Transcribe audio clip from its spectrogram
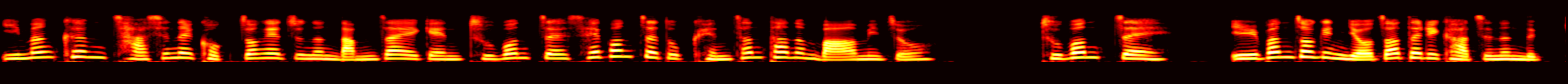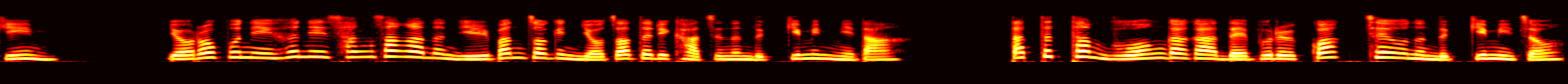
이만큼 자신을 걱정해주는 남자에겐 두 번째, 세 번째도 괜찮다는 마음이죠. 두 번째, 일반적인 여자들이 가지는 느낌. 여러분이 흔히 상상하는 일반적인 여자들이 가지는 느낌입니다. 따뜻한 무언가가 내부를 꽉 채우는 느낌이죠.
